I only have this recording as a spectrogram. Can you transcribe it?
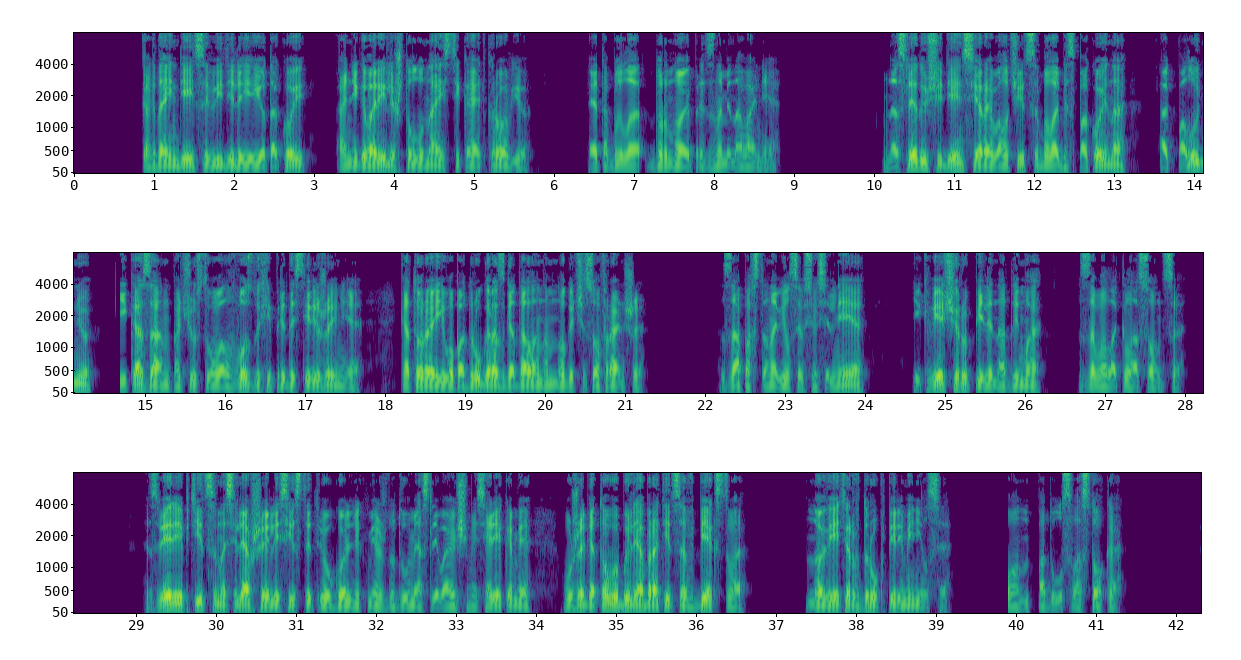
Когда индейцы видели ее такой, они говорили, что луна истекает кровью. Это было дурное предзнаменование. На следующий день серая волчица была беспокойна, а к полудню и Казан почувствовал в воздухе предостережение, которое его подруга разгадала на много часов раньше. Запах становился все сильнее, и к вечеру пелена дыма заволокла солнце. Звери и птицы, населявшие лесистый треугольник между двумя сливающимися реками, уже готовы были обратиться в бегство, но ветер вдруг переменился. Он подул с востока.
